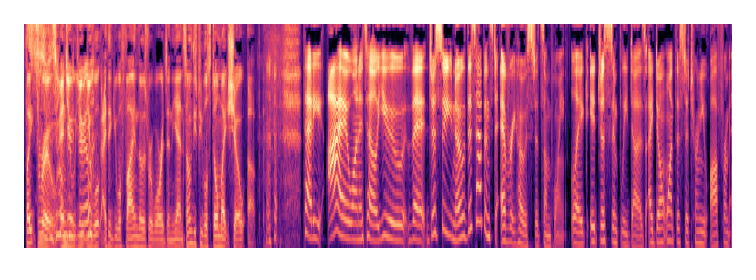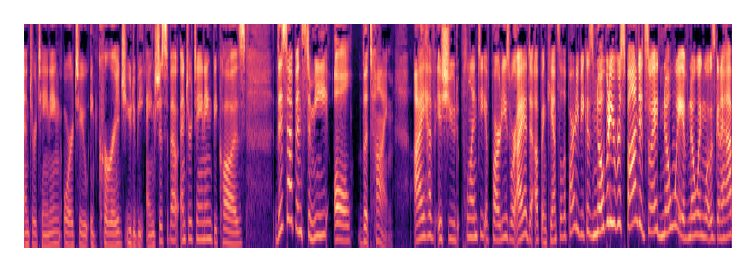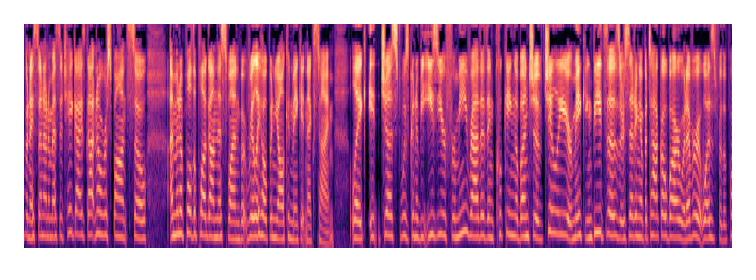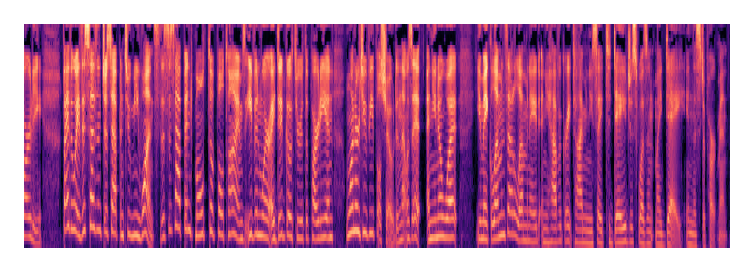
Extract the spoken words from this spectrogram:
fight through and you, you, you, will i think you will find those rewards in the end. Some of these people still might show up. Patty i want to tell you that just so you know this happens to every host at some point. Like it just simply does. I don't want this to turn you off from entertaining or to encourage you to be anxious about entertaining because this happens to me all the time. I have issued plenty of parties where I had to up and cancel the party because nobody responded. So I had no way of knowing what was going to happen. I sent out a message, hey guys, got no response. So I'm going to pull the plug on this one, but really hoping y'all can make it next time. Like it just was going to be easier for me rather than cooking a bunch of chili or making pizzas or setting up a taco bar, whatever it was for the party. By the way, this hasn't just happened to me once. This has happened multiple times, even where I did go through at the party and one or two people showed, and that was it. And you know what? You make lemons out of lemonade and you have a great time and you say, Today just wasn't my day in this department.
